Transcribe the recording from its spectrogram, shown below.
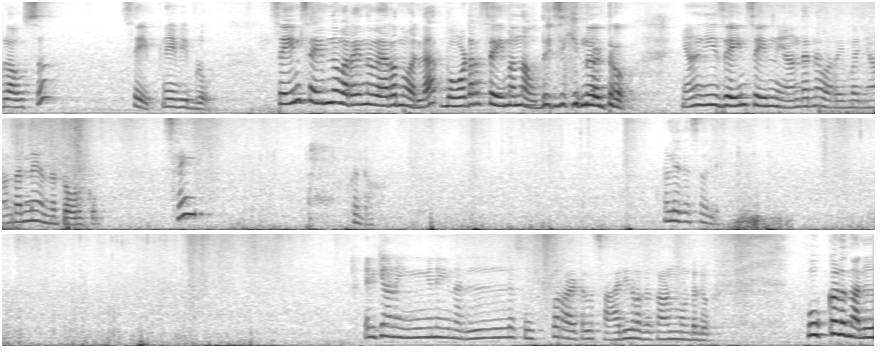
Blouse same navy blue same same എന്ന് പറയുന്നത് വേറൊന്നുമല്ല. ബോർഡർ സെയിം എന്നാണ് ഉദ്ദേശിക്കുന്നത് കേട്ടോ. ഞാൻ ഈ സെയിം സെയിം ഞാൻ തന്നെ പറയുമ്പോൾ ഞാൻ തന്നെ എന്നിട്ട് ഓർക്കും സെയിം കണ്ടോ? നല്ല രസമല്ലേ? എനിക്കാണെങ്കിൽ ഇങ്ങനെ നല്ല സൂപ്പറായിട്ടുള്ള സാരികളൊക്കെ കാണുമ്പോണ്ടല്ലോ. പൂക്കൾ നല്ല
